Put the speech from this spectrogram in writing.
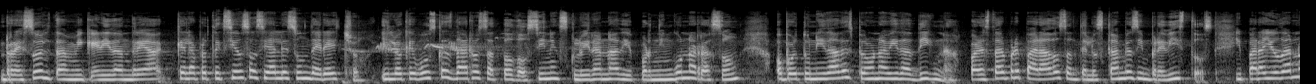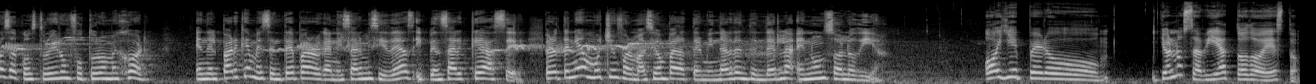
Resulta, mi querida Andrea, que la protección social es un derecho y lo que busca es darnos a todos, sin excluir a nadie por ninguna razón, oportunidades para una vida digna, para estar preparados ante los cambios imprevistos y para ayudarnos a construir un futuro mejor. En el parque me senté para organizar mis ideas y pensar qué hacer, pero tenía mucha información para terminar de entenderla en un solo día. Oye, pero yo no sabía todo esto.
